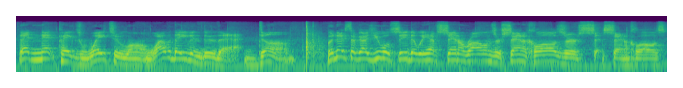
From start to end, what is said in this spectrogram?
That neck peg's way too long. Why would they even do that? Dumb. But next up, guys, you will see that we have Santa Rollins or Santa Claus or S Santa Claus,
